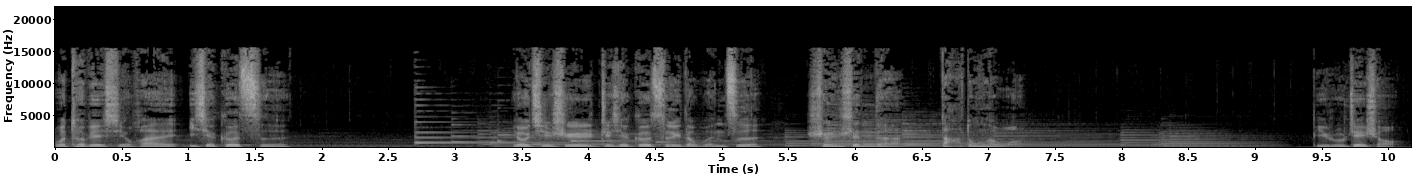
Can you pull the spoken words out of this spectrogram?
我特别喜欢一些歌词，尤其是这些歌词里的文字，深深的打动了我。比如这首。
